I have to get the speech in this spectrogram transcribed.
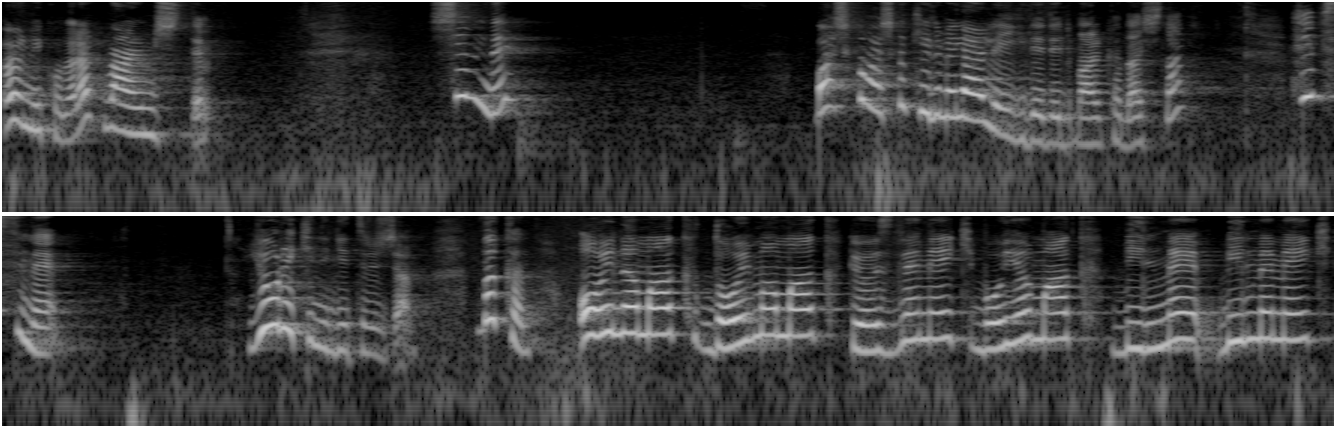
örnek olarak vermiştim. Şimdi başka başka kelimelerle ilgilenelim arkadaşlar. Hepsine yor ekini getireceğim. Bakın oynamak, doymamak, gözlemek, boyamak, bilme, bilmemek,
